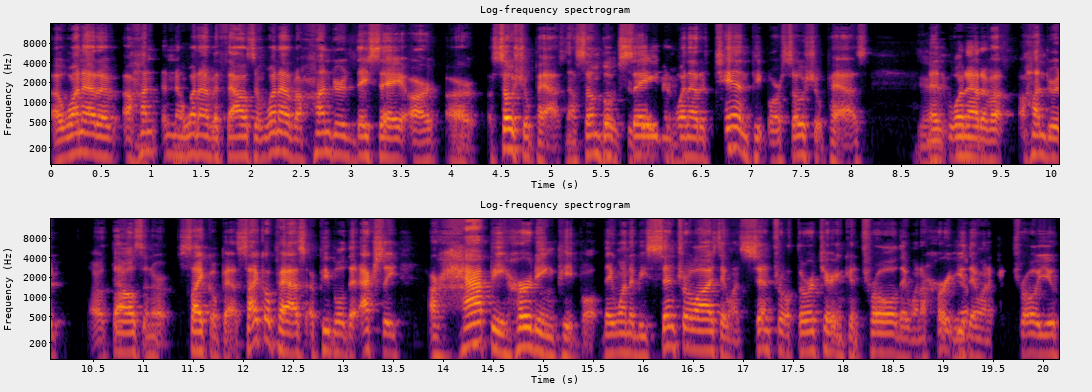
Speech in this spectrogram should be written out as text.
Uh, one out of a hundred, no, one out of a thousand, one out of a hundred, they say are are sociopaths. Now, some books say even one out of ten people are sociopaths, yeah. and one out of a hundred or a thousand are psychopaths. Psychopaths are people that actually are happy hurting people. They want to be centralized. They want central authoritarian control. They want to hurt you. Yep. They want to control you.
